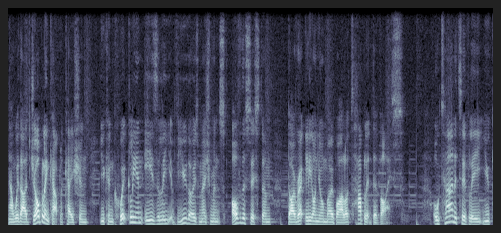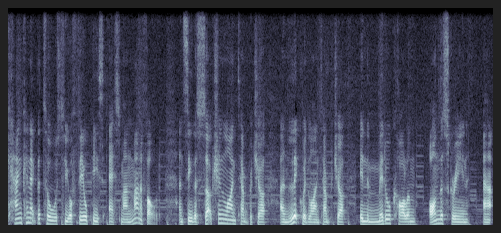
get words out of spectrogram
Now with our JobLink application, you can quickly and easily view those measurements of the system directly on your mobile or tablet device. Alternatively, you can connect the tools to your Fieldpiece S-Man manifold and see the suction line temperature and liquid line temperature in the middle column on the screen at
